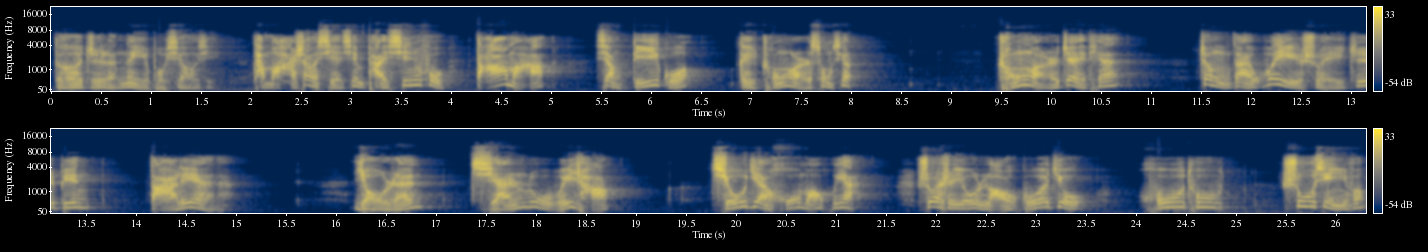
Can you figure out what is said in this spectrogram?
得知了内部消息，他马上写信派心腹打马向敌国给重耳送信儿。重耳这天正在渭水之滨打猎呢，有人潜入围场，求见胡毛胡彦，说是有老国舅糊涂书信一封。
